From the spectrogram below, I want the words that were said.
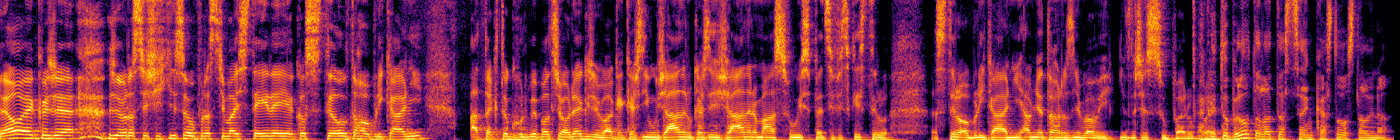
jo, jakože, že prostě všichni jsou prostě mají stejný jako styl toho oblíkání a tak to k hudbě patří od jak živa, ke každému žánru, každý žánr má svůj specifický styl, styl oblíkání a mě to hrozně baví, mě to je super. Úplně. A kdy to bylo, tahle ta scénka z toho Stalina?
